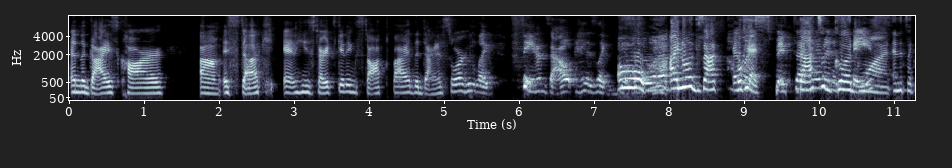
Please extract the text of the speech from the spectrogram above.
and the guy's car um is stuck, and he starts getting stalked by the dinosaur who like fans out his like Oh. I know exactly. Okay, like, that's a good one, and it's like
